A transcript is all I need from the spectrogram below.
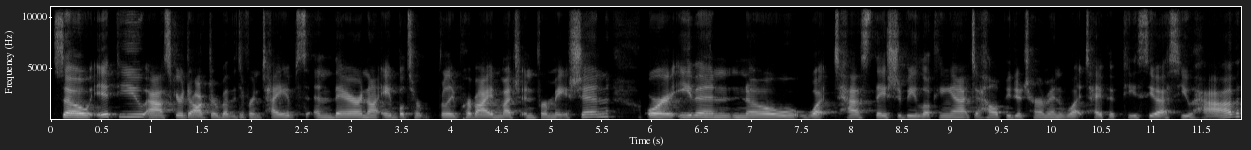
So if you ask your doctor about the different types and they're not able to really provide much information or even know what tests they should be looking at to help you determine what type of PCOS you have,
